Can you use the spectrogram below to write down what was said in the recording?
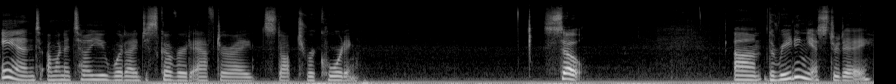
And I want to tell you what I discovered after I stopped recording. So, um, the reading yesterday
